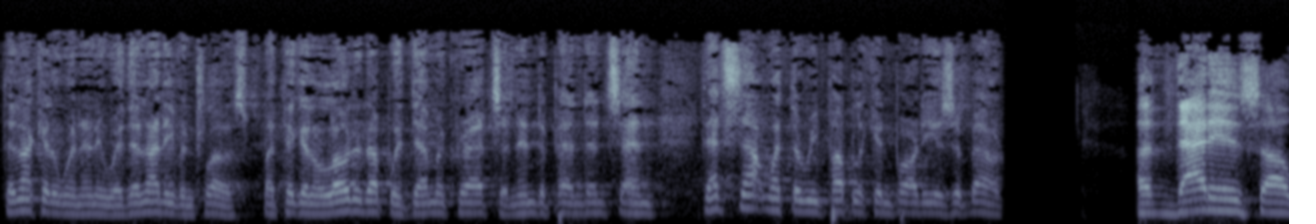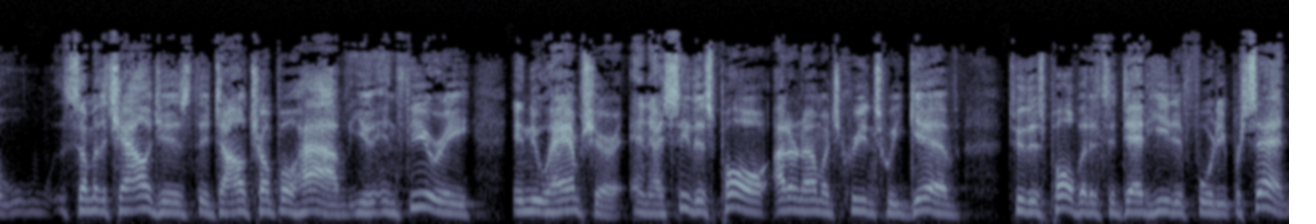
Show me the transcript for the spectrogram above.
They're not going to win anyway. They're not even close. But they're going to load it up with Democrats and independents, and that's not what the Republican Party is about. Uh, that is uh, some of the challenges that Donald Trump will have, you, in theory, in New Hampshire. And I see this poll. I don't know how much credence we give to this poll, but it's a dead heat at 40%.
